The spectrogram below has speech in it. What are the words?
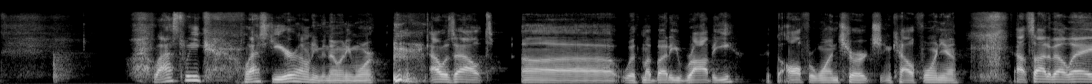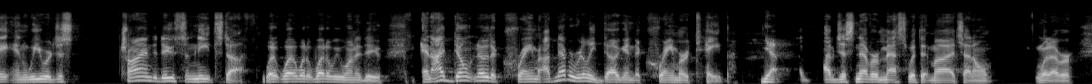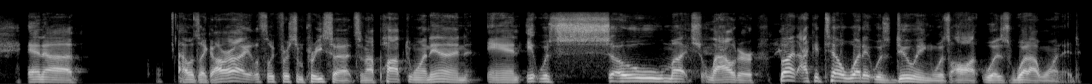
last week, last year, I don't even know anymore. I was out uh with my buddy Robbie at the All for One Church in California, outside of LA, and we were just trying to do some neat stuff. What what what, what do we want to do? And I don't know the Kramer. I've never really dug into Kramer tape. Yeah, I've, I've just never messed with it much. I don't whatever. And uh I was like, all right, let's look for some presets. And I popped one in and it was so much louder, but I could tell what it was doing was was what I wanted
